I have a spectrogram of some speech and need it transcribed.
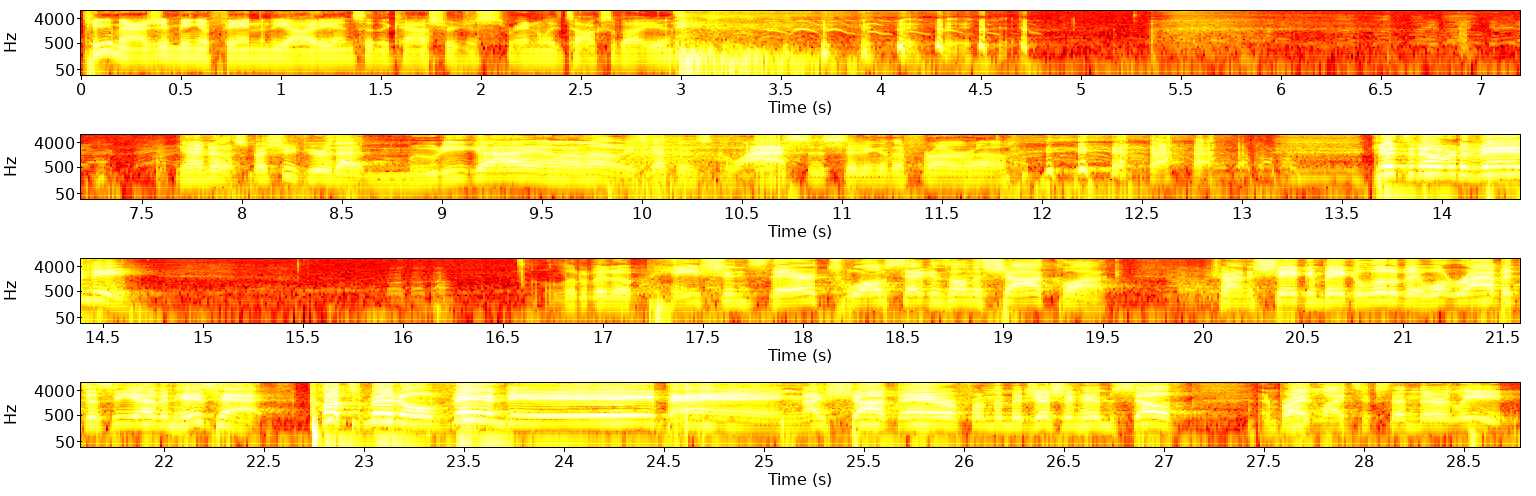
Can you imagine being a fan in the audience and the caster just randomly talks about you? yeah, I know. Especially if you're that moody guy. I don't know. He's got those glasses sitting in the front row. Gets it over to Vandy. A little bit of patience there. 12 seconds on the shot clock. Trying to shake and bake a little bit. What rabbit does he have in his hat? Cuts middle. Vandy. Bang. Nice shot there from the magician himself. And Bright Lights extend their lead.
